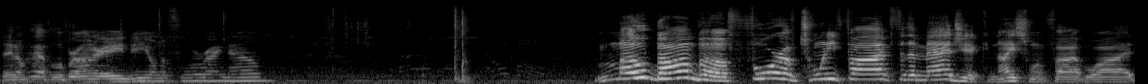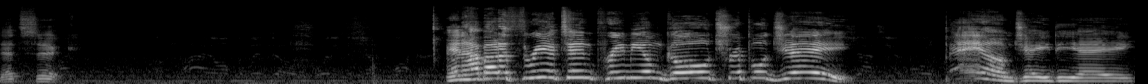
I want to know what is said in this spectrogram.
They don't have LeBron or AD on the floor right now. Mo Bamba, 4 of 25 for the Magic. Nice one, 5 wide. That's sick. And how about a 3 of 10 premium gold triple J? Bam, JDA.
